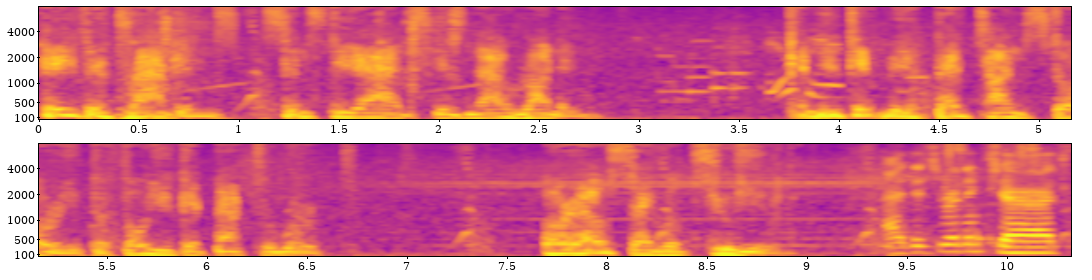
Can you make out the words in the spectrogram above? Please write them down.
Hey there, dragons, since the ads is now running. Can you give me a bedtime story before you get back to work? Or else I will chew you. I just running chat.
